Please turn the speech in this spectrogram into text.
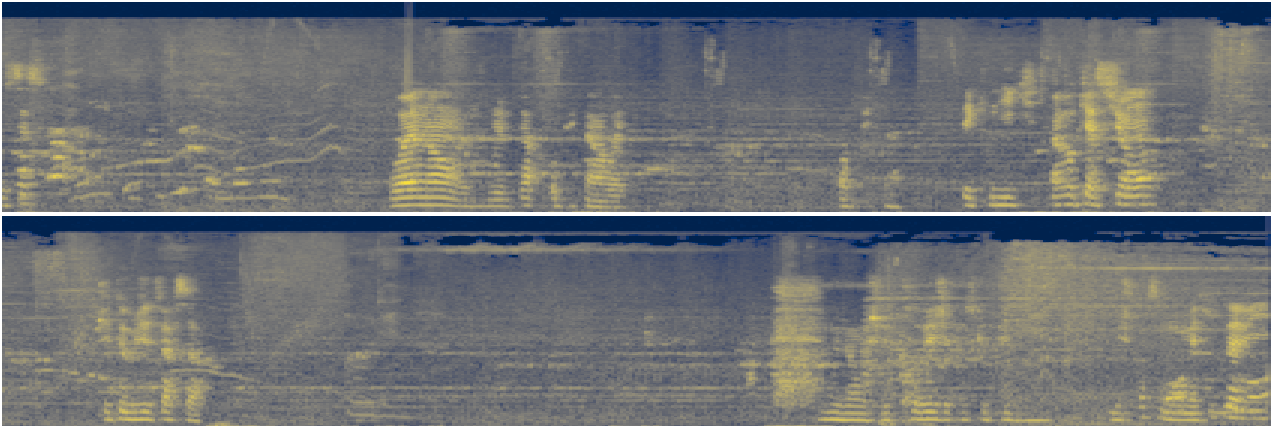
Je sais ce... Ah Ouais, non, je vais le faire. Oh putain, ouais. Oh putain. Technique, invocation. J'étais obligé de faire ça. Non, je vais crever, j'ai presque plus de vie. Mais je pense que ça me remet toute la vie.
